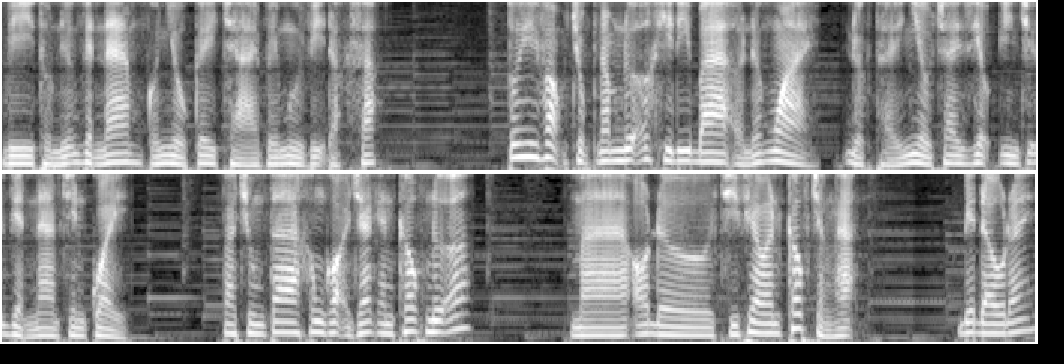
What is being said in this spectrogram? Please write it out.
vì thổ nhưỡng Việt Nam có nhiều cây trái với mùi vị đặc sắc. Tôi hy vọng chục năm nữa khi đi ba ở nước ngoài được thấy nhiều chai rượu in chữ Việt Nam trên quầy và chúng ta không gọi Jack and Coke nữa, mà order chí phèo and Coke chẳng hạn. Biết đâu đấy.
